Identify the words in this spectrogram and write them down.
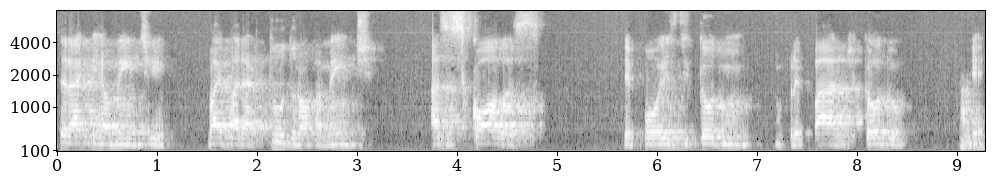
Será que realmente vai parar tudo novamente? As escolas, depois de todo um, um preparo, de todo é,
